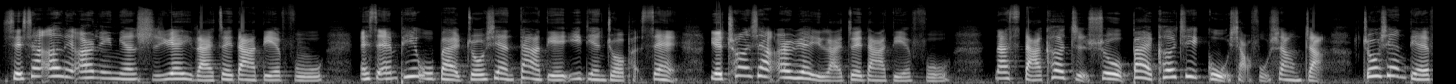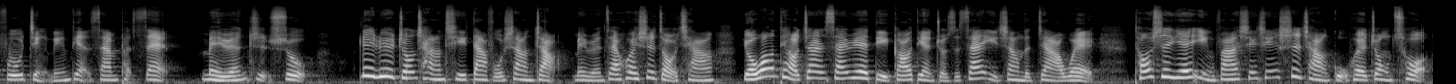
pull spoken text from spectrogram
写下二零二零年十月以来最大跌幅。S M P 五百周线大跌一点九 percent，也创下二月以来最大跌幅。纳斯达克指数拜科技股小幅上涨，周线跌幅仅零点三 percent。美元指数利率中长期大幅上涨，美元在汇市走强，有望挑战三月底高点九十三以上的价位，同时也引发新兴市场股汇重挫，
